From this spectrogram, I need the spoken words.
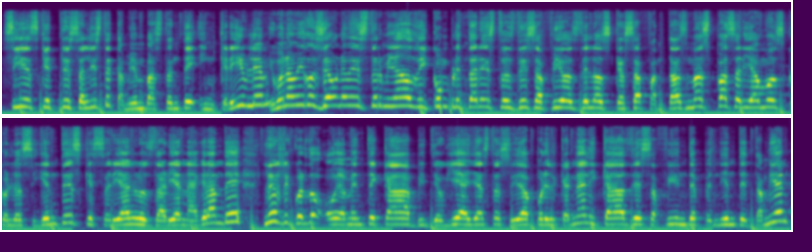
Si es que te saliste también bastante increíble. Y bueno amigos, ya una vez terminado de completar estos desafíos de los cazafantasmas Pasaríamos con los siguientes que serían los de Ariana Grande. Les recuerdo, obviamente cada videoguía ya está subida por el canal y cada desafío independiente también.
